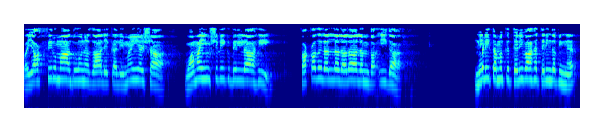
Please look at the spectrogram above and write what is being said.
وَيَغْفِرُ مَا دُونَ ذَلِكَ لِمَن يَشَاءُ وَمَن يُشْرِكْ بِاللَّهِ فَقَدْ ضَلَّ ضَلَالًا بَعِيدًا நிலை தமக்கு தெளிவாக தெரிந்த பின்னர்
